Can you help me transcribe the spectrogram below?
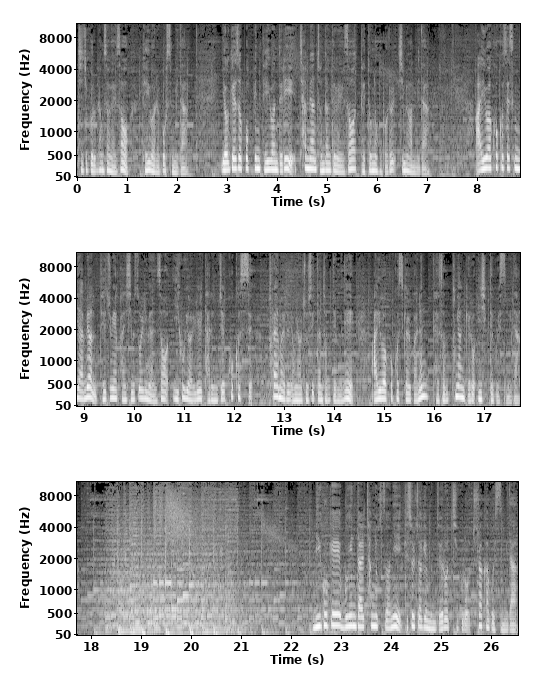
지지그룹 형성해서 대의원을 뽑습니다. 여기에서 뽑힌 대의원들이 참여한 전당대회에서 대통령 후보를 지명합니다. 아이오와 코커스에 승리하면 대중의 관심이 쏠리면서 이후 열릴 다른 주 코커스, 프라이머리를 영향을 줄 수 있다는 점 때문에 아이오와 코커스 결과는 대선 풍향계로 인식되고 있습니다. 미국의 무인달 착륙선이 기술적인 문제로 지구로 추락하고 있습니다.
